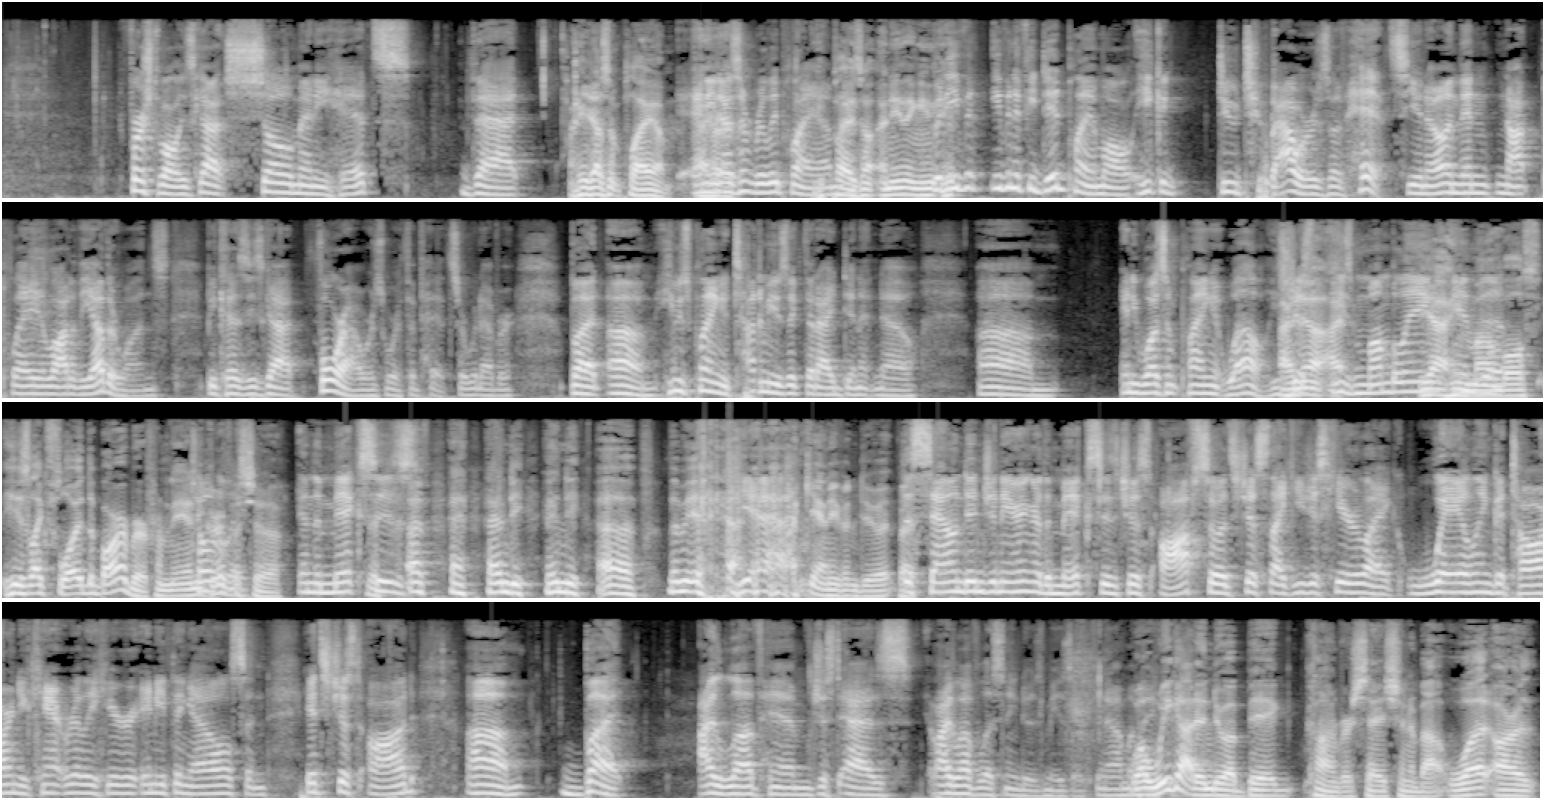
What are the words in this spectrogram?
first of all, he's got so many hits that, He doesn't play them, and he doesn't really play them. plays anything. He, But even even if he did play them all, he could do two hours of hits, you know, and then not play a lot of the other ones because he's got four hours worth of hits or whatever. But um, he was playing a ton of music that I didn't know, um, and he wasn't playing it well. He's I just know, I- he's mumbling. yeah, he and the- mumbles. He's like Floyd the Barber from the Andy totally, Griffith Show. and the mix is. Uh, uh, Andy, Andy, uh, let me. Yeah. I can't even do it. the sound engineering or the mix is just off so it's just like you just hear like wailing guitar and you can't really hear anything else and it's just odd um, but i love him just as i love listening to his music you know well, we got into a big conversation about what are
